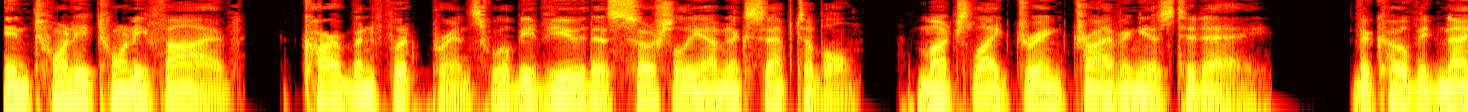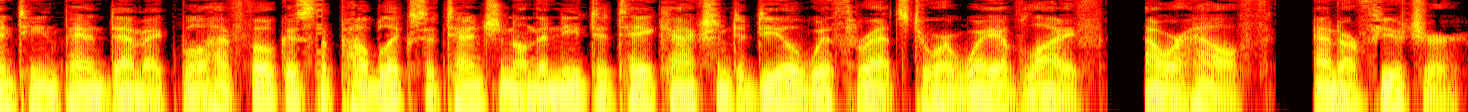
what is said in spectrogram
In 2025, carbon footprints will be viewed as socially unacceptable, much like drink driving is today. The COVID-19 pandemic will have focused the public's attention on the need to take action to deal with threats to our way of life, our health, and our future.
